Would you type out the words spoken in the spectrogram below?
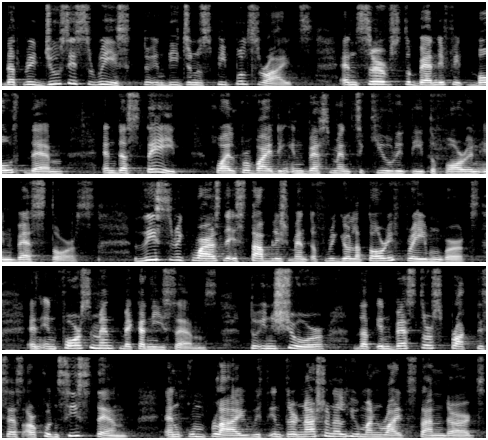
that reduces risk to indigenous people's rights and serves to benefit both them and the state while providing investment security to foreign investors. This requires the establishment of regulatory frameworks and enforcement mechanisms to ensure that investors' practices are consistent and comply with international human rights standards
